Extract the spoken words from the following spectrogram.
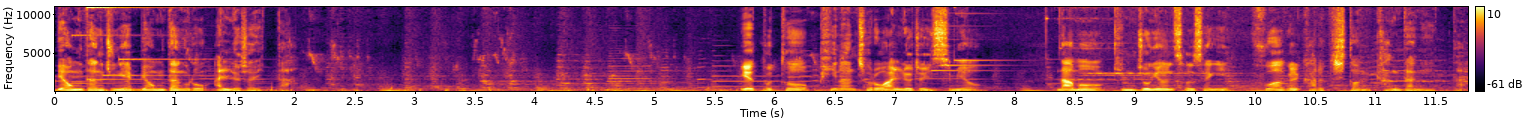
명당 중의 명당으로 알려져 있다. 옛부터 피난처로 알려져 있으며 남어 김종현 선생이 후학을 가르치던 강당이 있다.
